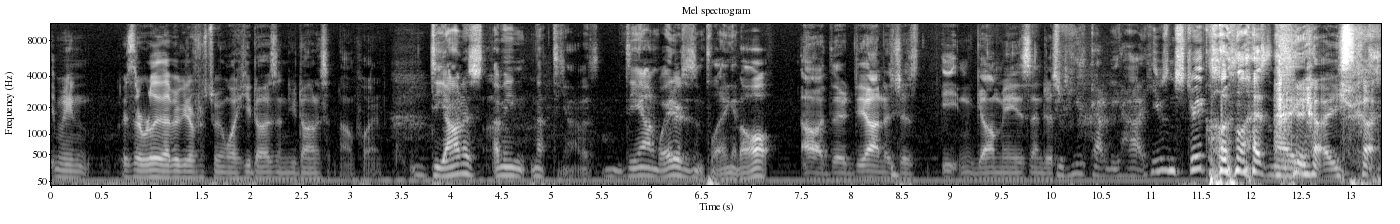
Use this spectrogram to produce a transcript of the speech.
I mean, is there really that big a difference between what he does and Udonis not playing? Giannis, I mean, not Giannis. Dion Waiters isn't playing at all. Oh, dude, Dion is just eating gummies and just. Dude, he's got to be high. He was in street clothes last night. yeah, he's got,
